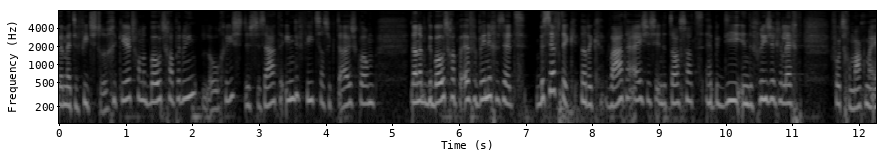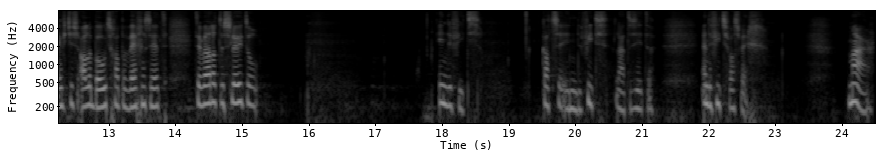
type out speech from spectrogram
Ben met de fiets teruggekeerd van het boodschappen doen, logisch. Dus ze zaten in de fiets als ik thuis kwam. Dan heb ik de boodschappen even binnengezet. Besefte ik dat ik waterijsjes in de tas had. Heb ik die in de vriezer gelegd. Voor het gemak maar eventjes alle boodschappen weggezet. Terwijl dat de sleutel in de fiets. Ik had ze in de fiets laten zitten. En de fiets was weg. Maar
